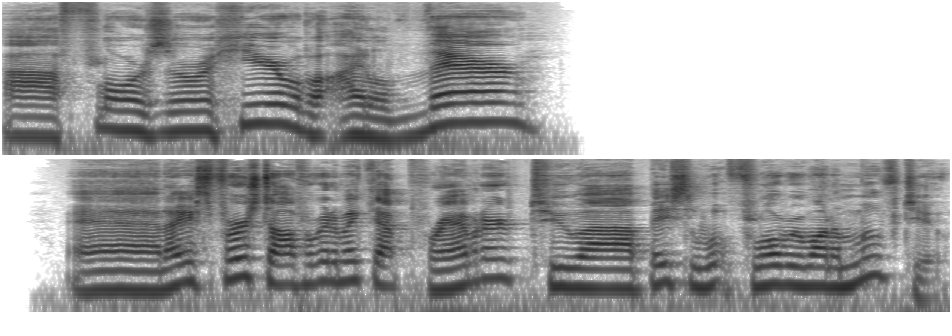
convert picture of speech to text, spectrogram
uh, floor zero here, we'll go idle there. And I guess first off, we're gonna make that parameter to uh, basically what floor we wanna move to.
